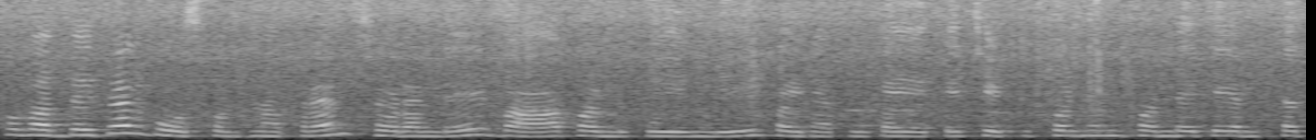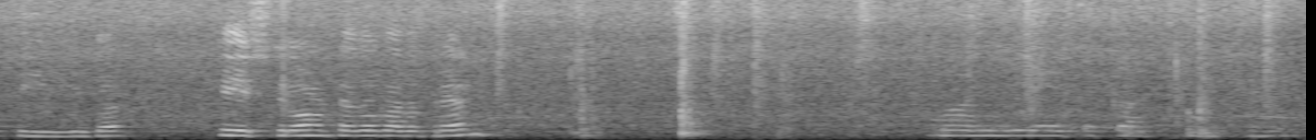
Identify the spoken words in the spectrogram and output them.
ఓ బద్ద అయితే వాళ్ళు కోసుకుంటున్నారు ఫ్రెండ్స్ చూడండి బాగా పండిపోయింది. పైనాపిల్ కాయ అయితే చెట్టు పండిన పండు అయితే ఎంత తీయగా టేస్ట్గా ఉంటుందో కదా ఫ్రెండ్స్ మళ్ళీ అయితే కట్టుకుంటాం మూడు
